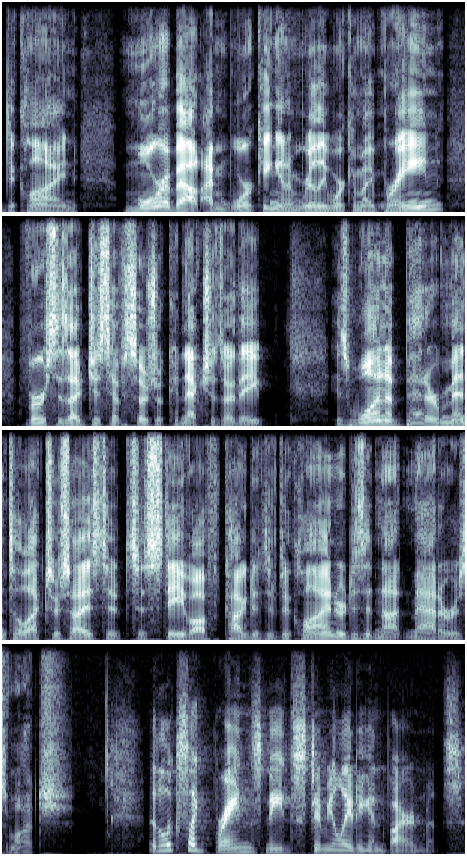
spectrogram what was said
decline more about I'm working and I'm really working my brain versus I just have social connections? Are they is one a better mental exercise to, to stave off cognitive decline or does it not matter as much? It looks like brains need stimulating environments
